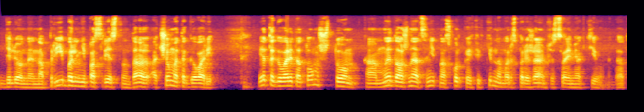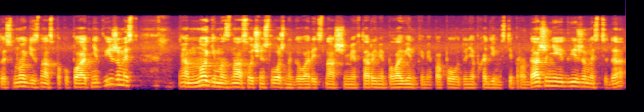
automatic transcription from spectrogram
деленная на прибыль непосредственно. Да, о чем это говорит? Это говорит о том, что а, мы должны оценить, насколько эффективно мы распоряжаемся своими активами. Да? То есть многие из нас покупают недвижимость, а многим из нас очень сложно говорить с нашими вторыми половинками по поводу необходимости продажи недвижимости. Да?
